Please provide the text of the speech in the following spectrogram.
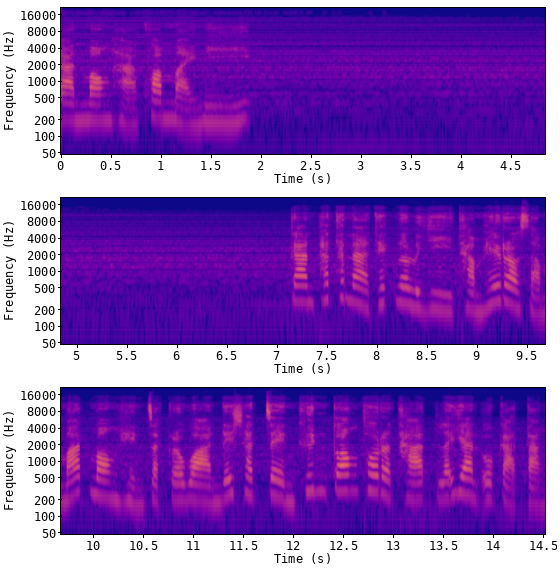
การมองหาความหมายนี้ การพัฒนาเทคโนโลยีทำให้เราสามารถมองเห็นจักรวาลได้ชัดเจนขึ้นกล้องโทรทัศน์และยานโอกาสต่าง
